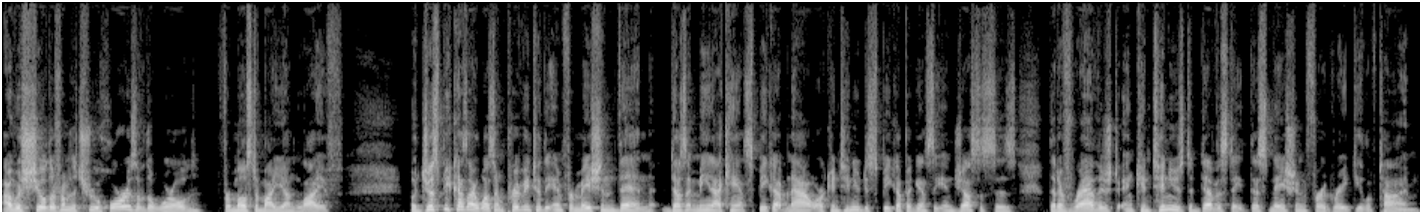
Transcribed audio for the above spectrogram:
I was shielded from the true horrors of the world for most of my young life. But just because I wasn't privy to the information then doesn't mean I can't speak up now or continue to speak up against the injustices that have ravaged and continues to devastate this nation for a great deal of time.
